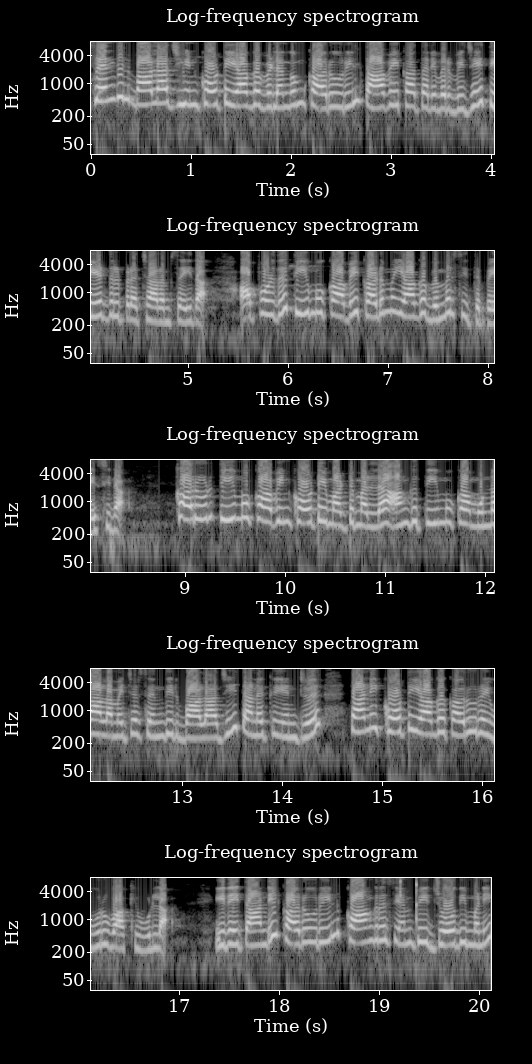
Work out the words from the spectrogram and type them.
செந்தில் பாலாஜியின் கோட்டையாக விளங்கும் கரூரில் தாவேகா தலைவர் விஜய் தேர்தல் பிரச்சாரம் செய்தார். அப்பொழுது திமுகவை கடுமையாக விமர்சித்து பேசினார். கரூர் திமுகவின் கோட்டை மட்டுமல்ல அங்கு திமுக முன்னாள் அமைச்சர் செந்தில் பாலாஜி தனக்கு என்று தனி கோட்டையாக கரூரை உருவாக்கியுள்ளார். இதை தாண்டி கரூரில் காங்கிரஸ் எம்பி ஜோதிமணி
